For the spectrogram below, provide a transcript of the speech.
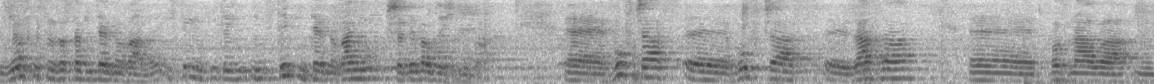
W związku z tym został internowany i w tym, w tym internowaniu przebywał dość długo. E, Wówczas, wówczas Zaza poznała, mm,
